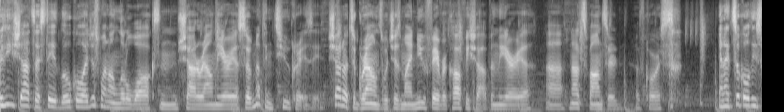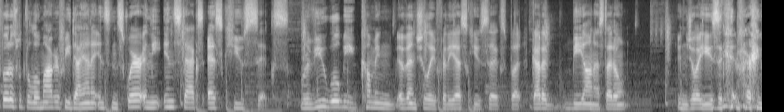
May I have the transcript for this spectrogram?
For these shots, I stayed local. I just went on little walks and shot around the area, so nothing too crazy. Shout out to Grounds, which is my new favorite coffee shop in the area. Uh, not sponsored, of course. and I took all these photos with the Lomography Diana Instant Square and the Instax SQ6. Review will be coming eventually for the SQ6, but gotta be honest, I don't enjoy using it very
